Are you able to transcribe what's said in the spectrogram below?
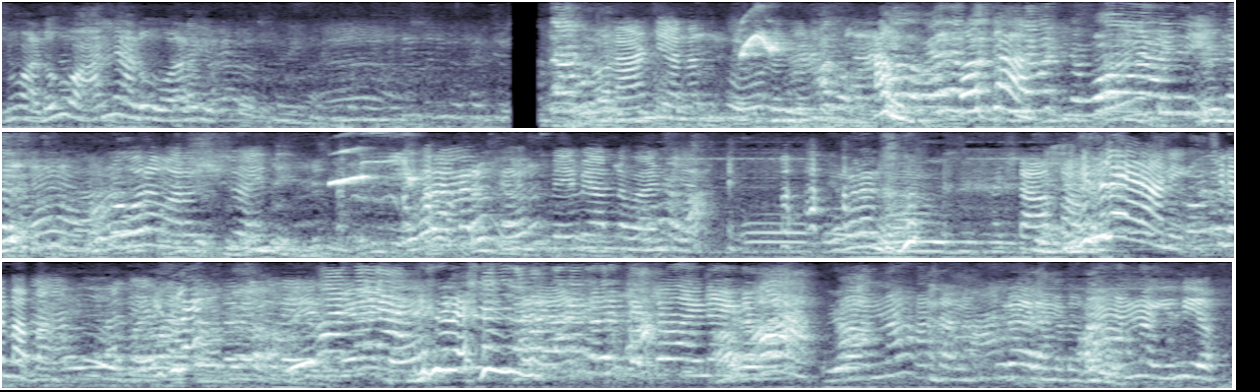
నువ్వు అడుగు వాడిని అడుగు వాడే చెప్తాడు లాంటి అన్నందుకు ఎవరన్నారు ఎవరు మేమే అన్న వాంటి విసిలే అని చిన్న పాప విసిలే. విసిలే. అన్న అంటాను కూరగాయలు అమ్మటం అన్న ఇది అంకుల్ అంటే అందరు ఫీల్ అవుతారు నిజమే ఒక్కరు నమ్మితే అమ్మ అనుకోరు అని అనేవు. ఒక్కరికి కానీ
